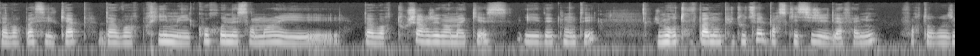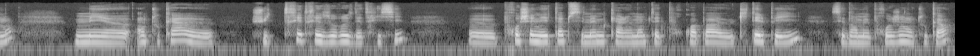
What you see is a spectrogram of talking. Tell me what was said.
d'avoir passé le cap, d'avoir pris mes coronets en main et d'avoir tout chargé dans ma caisse et d'être montée. Je me retrouve pas non plus toute seule parce qu'ici j'ai de la famille, fort heureusement. Mais euh, en tout cas, euh, je suis très très heureuse d'être ici. Euh, prochaine étape, c'est même carrément peut-être pourquoi pas quitter le pays. C'est dans mes projets en tout cas.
